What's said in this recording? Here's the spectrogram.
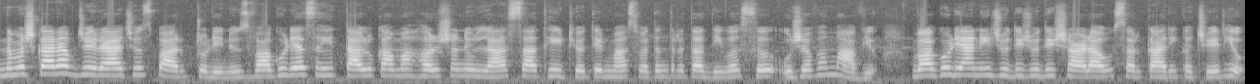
નમસ્કાર, આપ જોઈ રહ્યા છો સ્પાર્ક ટુડે ન્યૂઝ વાઘોડિયા સહિત તાલુકામાં હર્ષ અને ઉલ્લાસ સાથે ઇઠ્યોતેરમાં સ્વતંત્રતા દિવસ ઉજવવામાં આવ્યો. વાઘોડિયાની જુદી જુદી શાળાઓ, સરકારી કચેરીઓ,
